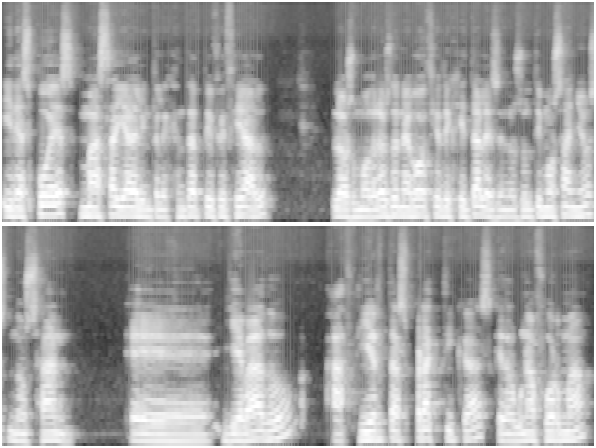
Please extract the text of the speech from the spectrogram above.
Y después, más allá de la inteligencia artificial, los modelos de negocio digitales en los últimos años nos han eh, llevado a ciertas prácticas que de alguna forma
